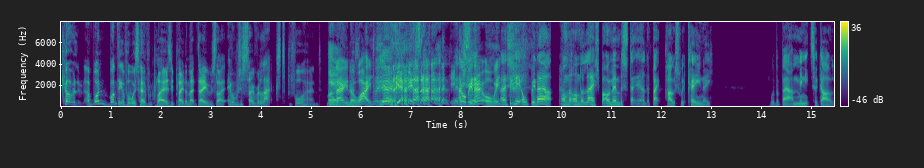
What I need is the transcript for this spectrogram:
can't. believe- uh, One one thing I've always heard from players who played on that day was like everyone was just so relaxed beforehand. Well, Yeah. now you know why. Yeah. yeah, exactly. It'd all been it. out all week. That's it. All been out on the on the lash. But I remember staying at the back post with Keeney with about a minute to go,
